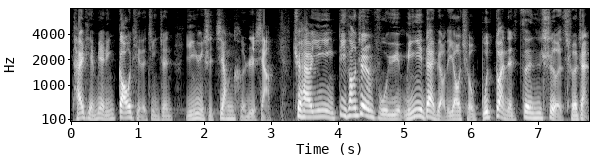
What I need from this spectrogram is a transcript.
台铁面临高铁的竞争，营运是江河日下，却还要因应地方政府与民意代表的要求，不断的增设车站，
